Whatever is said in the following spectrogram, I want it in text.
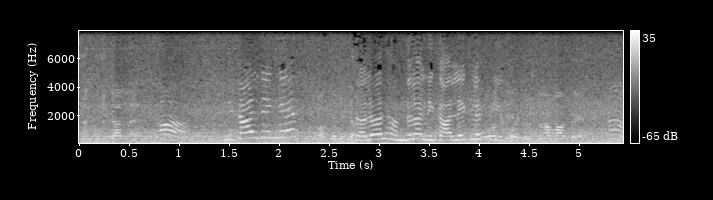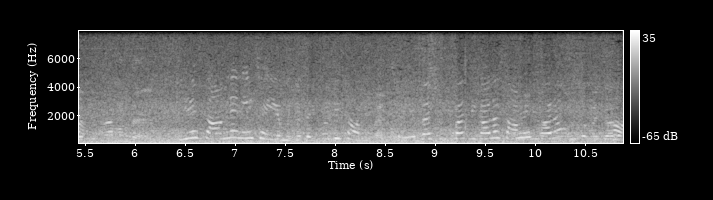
सिर्फ़ निकालना है? हाँ निकाल देंगे। निकाल। चलो अल्हम्दुलिल्लाह निकालने के लिए फ्री बोल है। हाँ। ये है? सामने नहीं चाहिए मुझे बिल्कुल भी सामने नहीं चाहिए। बस ऊपर निकालो सामने निकालो। हाँ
